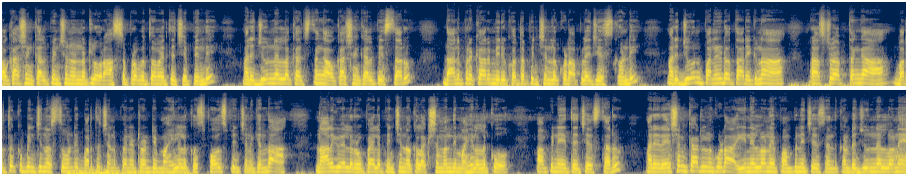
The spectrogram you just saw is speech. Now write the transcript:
అవకాశం కల్పించనున్నట్లు రాష్ట్ర ప్రభుత్వం అయితే చెప్పింది. మరి జూన్ నెలలో ఖచ్చితంగా అవకాశం కల్పిస్తారు. దాని ప్రకారం మీరు కొత్త పింఛన్లకు కూడా అప్లై చేసుకోండి. మరి జూన్ పన్నెండవ తారీఖున రాష్ట్ర వ్యాప్తంగా భర్తకు పింఛన్ వస్తూ ఉండి భర్త చనిపోయినటువంటి మహిళలకు స్పౌస్ పింఛన్ కింద నాలుగు వేల రూపాయల పింఛన్ ఒక లక్ష మంది మహిళలకు పంపిణీ అయితే చేస్తారు. మరి రేషన్ కార్డులను కూడా ఈ నెలలోనే పంపిణీ చేసేందుకు అంటే జూన్ నెలలోనే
